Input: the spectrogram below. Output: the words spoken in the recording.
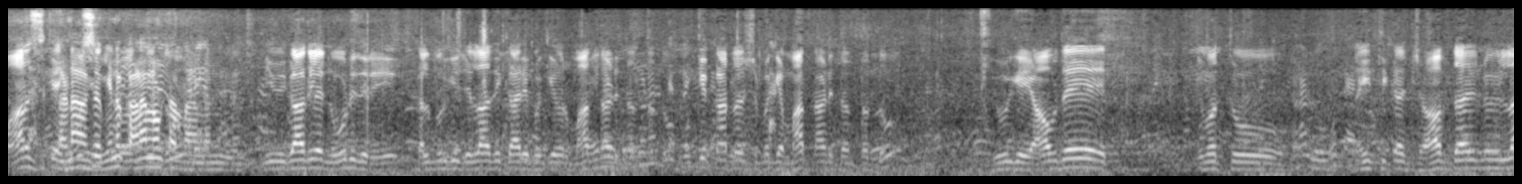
ಮಾನಸಿಕ ನೀವು ಈಗಾಗಲೇ ನೋಡಿದಿರಿ ಕಲಬುರಗಿ ಜಿಲ್ಲಾಧಿಕಾರಿ ಬಗ್ಗೆ ಅವರು ಮಾತನಾಡಿದಂಥದ್ದು ಮುಖ್ಯ ಕಾರ್ಯದರ್ಶಿ ಬಗ್ಗೆ ಮಾತನಾಡಿದಂಥದ್ದು ಇವರಿಗೆ ಯಾವುದೇ ಇವತ್ತು ನೈತಿಕ ಜವಾಬ್ದಾರಿನೂ ಇಲ್ಲ,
